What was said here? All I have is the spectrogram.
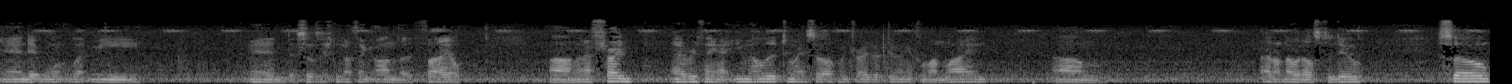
and it won't let me. And it says there's nothing on the file. Um, and I've tried everything. I emailed it to myself and tried doing it from online. Um, I don't know what else to do. So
